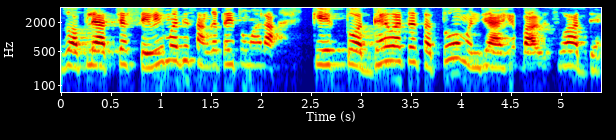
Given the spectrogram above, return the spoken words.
जो आपल्या आजच्या सेवेमध्ये सांगत आहे तुम्हाला की एक तो अध्याय वाचायचा तो म्हणजे आहे बावीसवा अध्याय.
